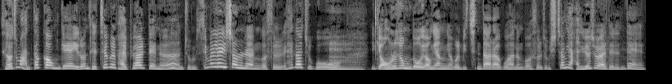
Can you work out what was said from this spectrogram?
제가 좀 안타까운 게 이런 대책을 발표할 때는 좀 시뮬레이션이라는 것을 해가지고 음. 이게 어느 정도 영향력을 미친다라고 하는 것을 좀 시장에 알려줘야 되는데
